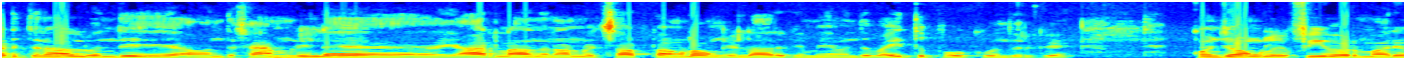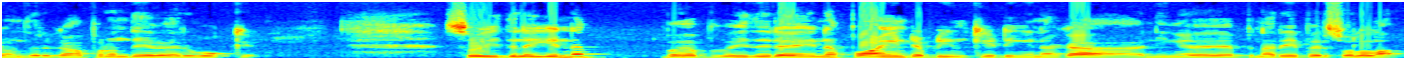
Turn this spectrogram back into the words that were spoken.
அடுத்த நாள் வந்து அந்த ஃபேமிலியில் யாரெல்லாம் அந்த நான்வெஜ் சாப்பிட்டாங்களோ அவங்க எல்லாருக்குமே வந்து வயிற்றுப்போக்கு வந்திருக்கு. கொஞ்சம் அவங்களுக்கு ஃபீவர் மாதிரி வந்திருக்கு. அப்புறம் தேவர் ஓகே ஸோ இதில் என்ன இதில் என்ன பாயிண்ட் அப்படின்னு கேட்டிங்கனாக்கா நீங்கள் இப்போ நிறைய பேர் சொல்லலாம்.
